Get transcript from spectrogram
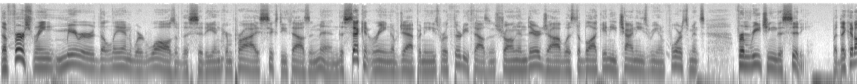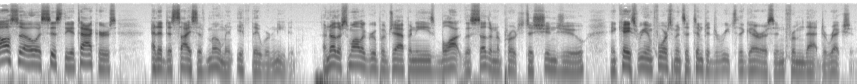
The first ring mirrored the landward walls of the city and comprised 60,000 men. The second ring of Japanese were 30,000 strong, and their job was to block any Chinese reinforcements from reaching the city. But they could also assist the attackers at a decisive moment if they were needed. Another smaller group of Japanese blocked the southern approach to Chinju in case reinforcements attempted to reach the garrison from that direction.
